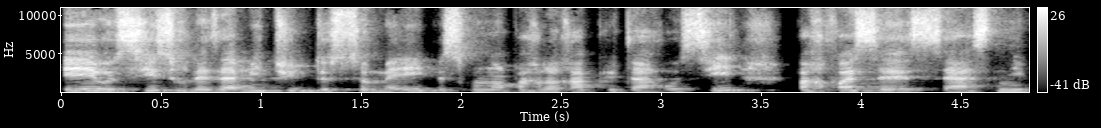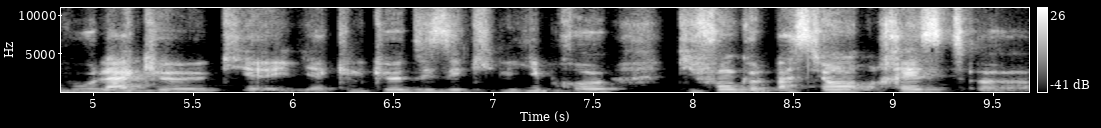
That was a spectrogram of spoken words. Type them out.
et aussi sur les habitudes de sommeil, parce qu'on en parlera plus tard aussi. Parfois, c'est à ce niveau-là qu'il y, y, a quelques déséquilibres euh, qui font que le patient reste euh,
